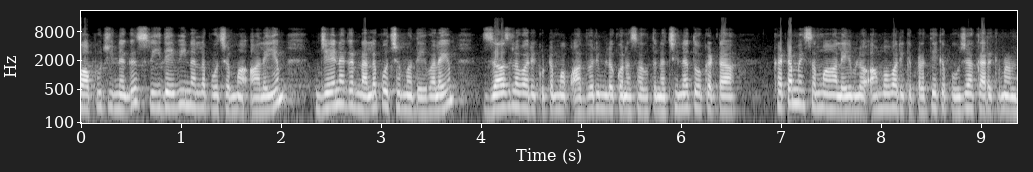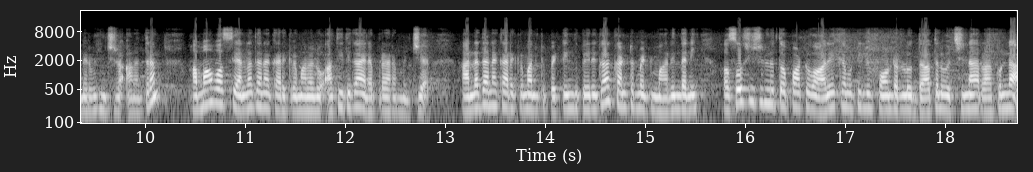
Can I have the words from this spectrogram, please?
బాపూజీ నగర్ శ్రీదేవి నల్లపోచమ్మ ఆలయం జయనగర్ నల్లపోచమ్మ దేవాలయం జాజులవారి కుటుంబం ఆధ్వర్యంలో కొనసాగుతున్న చిన్నతోకట్ట కట్టమైసమ్మ ఆలయంలో అమ్మవారికి ప్రత్యేక పూజా కార్యక్రమాలు నిర్వహించిన అనంతరం అమావాస్య అన్నదాన కార్యక్రమాలను అతిథిగా ఆయన ప్రారంభించారు. అన్నదాన కార్యక్రమానికి పెట్టింది పేరుగా కంటోన్మెంట్ మారిందని అసోసియేషన్లతో పాటు ఆలయ కమిటీలు ఫౌండర్లు దాతలు వచ్చినా రాకుండా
